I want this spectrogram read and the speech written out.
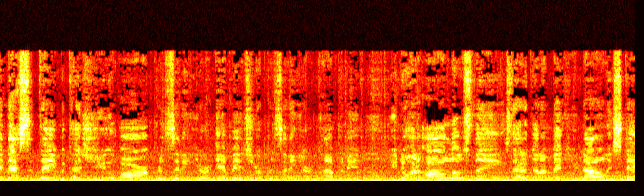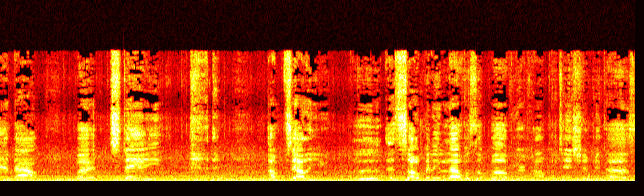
And that's the thing because you are presenting your image, you're presenting your company, you're doing all those things that are going to make you not only stand out, but stay, I'm telling you, uh, uh, so many levels above your competition because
